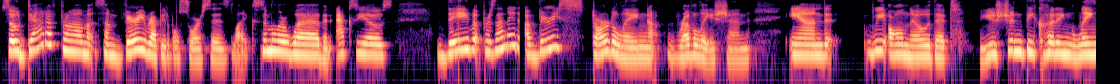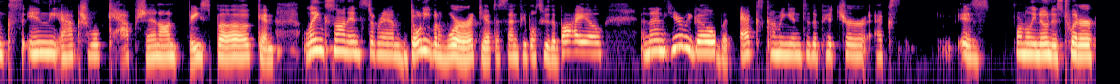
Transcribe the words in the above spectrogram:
So, data from some very reputable sources like SimilarWeb and Axios, they've presented a very startling revelation. And we all know that you shouldn't be putting links in the actual caption on Facebook and links on Instagram don't even work. You have to send people to the bio. And then here we go with X coming into the picture. X is formerly known as Twitter,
